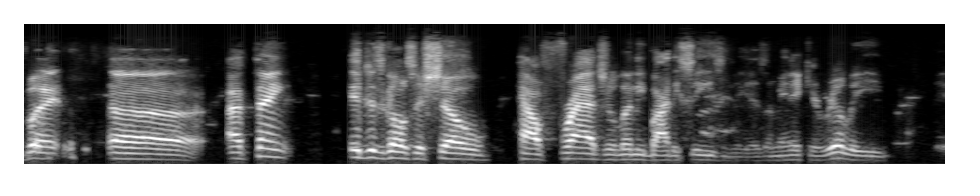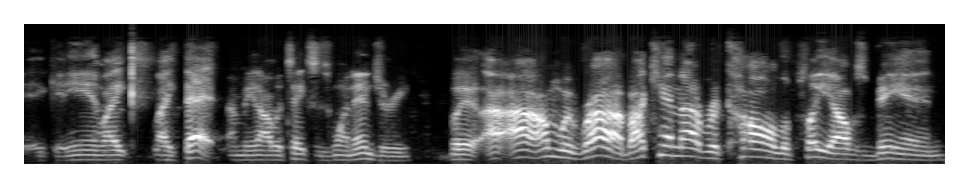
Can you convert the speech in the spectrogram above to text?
But uh, I think it just goes to show how fragile anybody's season is. I mean, it can really it can end like like that. I mean, all it takes is one injury. But I, I, I'm with Rob. I cannot recall the playoffs being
